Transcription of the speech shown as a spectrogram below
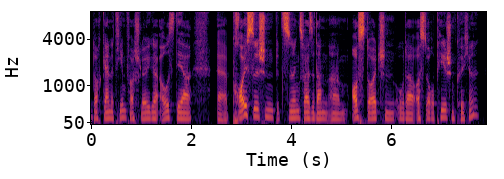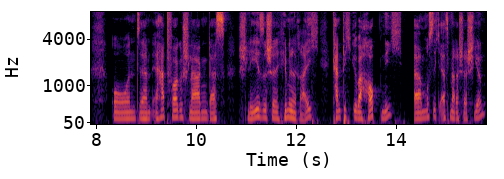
doch gerne Themenvorschläge aus der äh, preußischen beziehungsweise dann ähm, ostdeutschen oder osteuropäischen Küche. Und ähm, er hat vorgeschlagen, das schlesische Himmelreich kannte ich überhaupt nicht, äh, musste ich erstmal recherchieren.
